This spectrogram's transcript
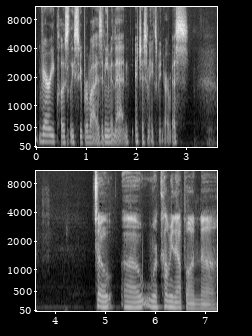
very closely supervise. And even then, it just makes me nervous. So uh, we're coming up on uh,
